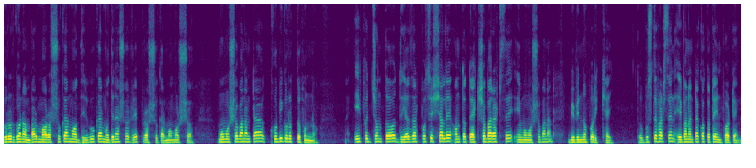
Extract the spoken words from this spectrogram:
গুরুর গ নাম্বার মরস্যকার ম দীর্ঘকার মদিনাস্বর রেপ রস্যকার মমর্ষ। মমর্ষ বানানটা খুবই গুরুত্বপূর্ণ। এই পর্যন্ত দুই হাজার পঁচিশ সালে অন্তত একশো বার আসছে এই মমর্ষ বানান বিভিন্ন পরীক্ষায়। তো বুঝতে পারছেন এই বানানটা কতটা ইম্পর্টেন্ট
